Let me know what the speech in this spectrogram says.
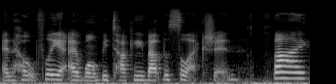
and hopefully I won't be talking about the selection. Bye!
